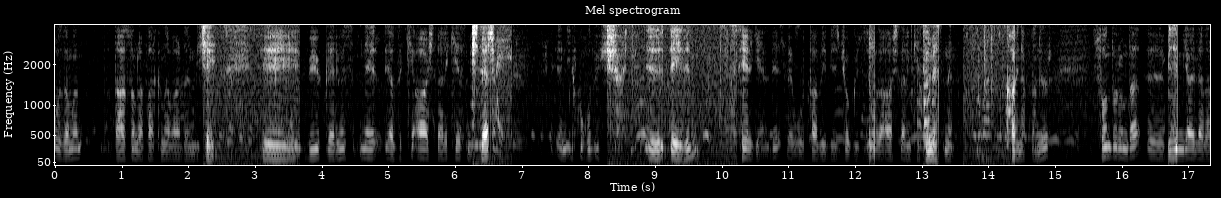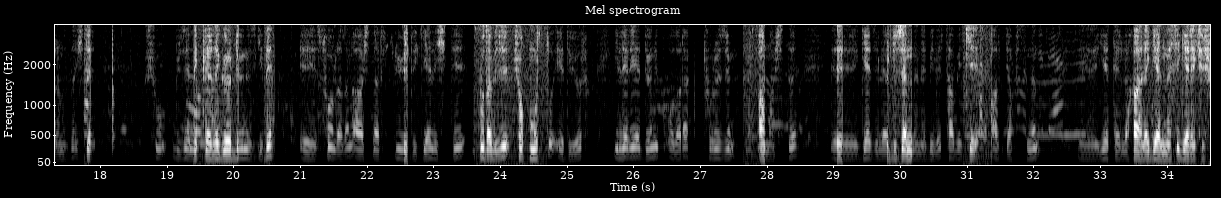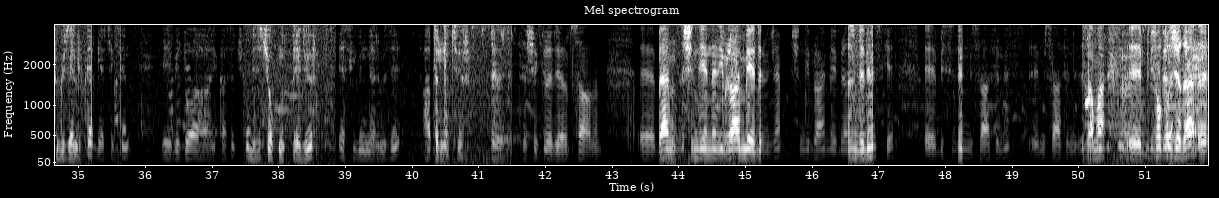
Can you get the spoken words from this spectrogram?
o zaman daha sonra farkına vardığım bir şey. E, büyüklerimiz ne yazık ki ağaçları kesmişler. Ben ilkokul 3 e, değildim sel geldi ve o tabii bizi çok üzdü. O da ağaçların kesilmesinden kaynaklanıyor. Son durumda e, bizim yaylalarımızda işte şu güzelliklerde gördüğünüz gibi e, sonradan ağaçlar büyüdü, gelişti. Bu da bizi çok mutlu ediyor. İleriye dönük olarak turizm amaçlı e, geziler düzenlenebilir. Tabii ki altyapısının e, yeterli hale gelmesi gerekir. Şu güzellikler gerçekten e, bir doğa harikası. Bizi çok mutlu ediyor. Eski günlerimizi hatırlatıyor. Evet, teşekkür ediyorum. Sağ olun. Ee, ben şimdi yeniden İbrahim Bey'e döneceğim. Şimdi İbrahim Bey biraz önce dediniz ki e, biz sizin misafiriniz, e, misafiriniziz ama e, Biz topluca da e,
